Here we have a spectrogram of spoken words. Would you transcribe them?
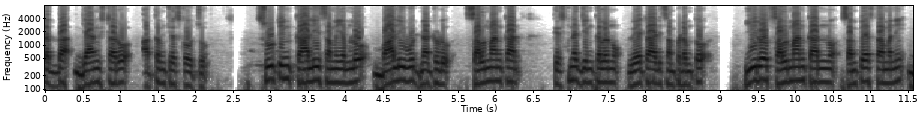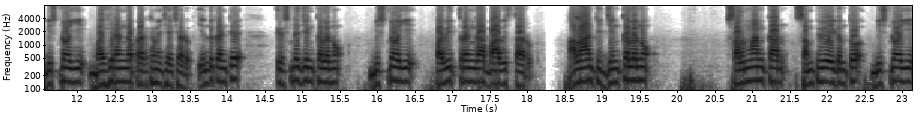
పెద్ద గ్యాంగ్స్టారో అర్థం చేసుకోవచ్చు. షూటింగ్ ఖాళీ సమయంలో బాలీవుడ్ నటుడు సల్మాన్ ఖాన్ కృష్ణ జింకలను వేటాడి చంపడంతో హీరో సల్మాన్ ఖాన్ను చంపేస్తామని బిష్నోయి బహిరంగ ప్రకటన చేశాడు. ఎందుకంటే కృష్ణ జింకలను బిష్నోయి పవిత్రంగా భావిస్తారు. అలాంటి జింకలను సల్మాన్ ఖాన్ చంపివేయడంతో బిష్నోయి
